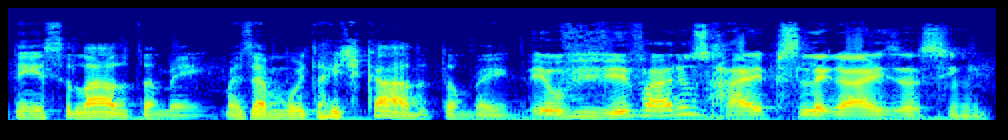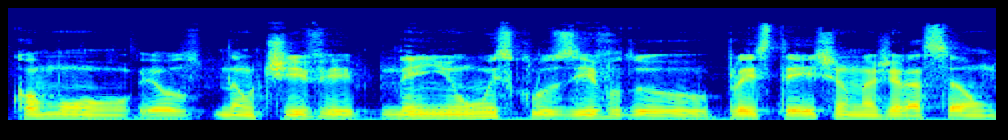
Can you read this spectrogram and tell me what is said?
tem esse lado também, mas é muito arriscado também. Eu vivi vários hypes legais, assim, como eu não tive nenhum exclusivo do PlayStation na geração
